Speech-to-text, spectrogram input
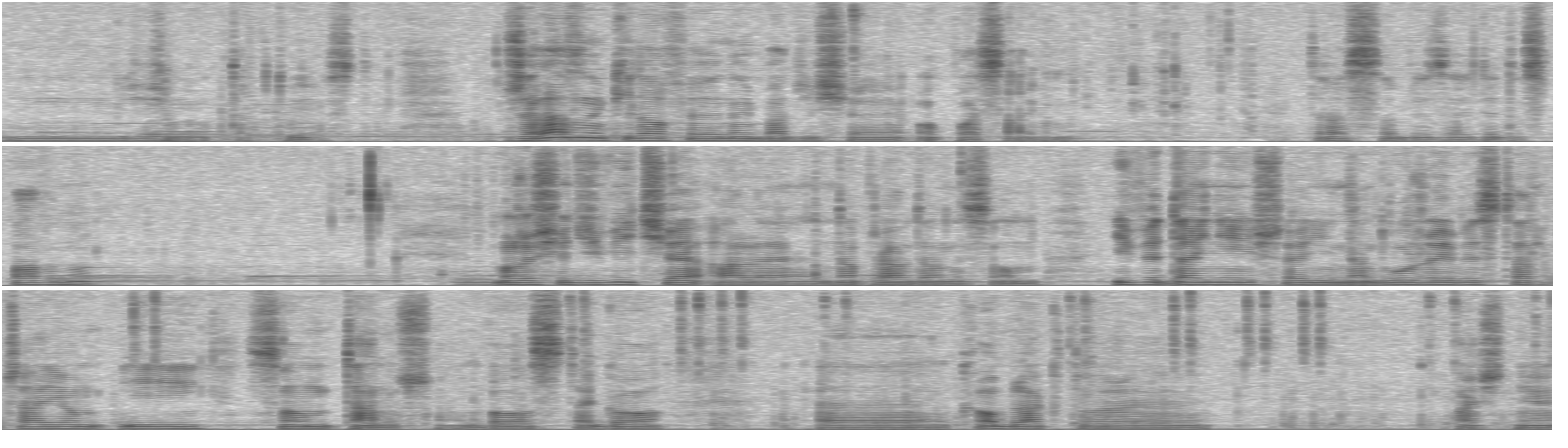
Mm, Gdzieś ono, tak, tu jest. Żelazne kilofy najbardziej się opłacają. Teraz sobie zejdę do spawnu. Może się dziwicie, ale naprawdę one są i wydajniejsze, i na dłużej wystarczają, i są tańsze, bo z tego e, kobla, który właśnie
